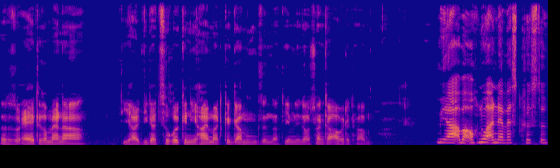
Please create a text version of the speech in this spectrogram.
also so ältere Männer, die halt wieder zurück in die Heimat gegangen sind, nachdem sie in Deutschland gearbeitet haben. Ja, aber auch nur an der Westküste.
